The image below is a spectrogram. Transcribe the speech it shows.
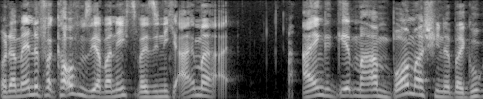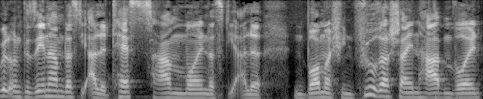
und am Ende verkaufen sie aber nichts, weil sie nicht einmal eingegeben haben, Bohrmaschine bei Google und gesehen haben, dass die alle Tests haben wollen, dass die alle einen Bohrmaschinenführerschein haben wollen.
